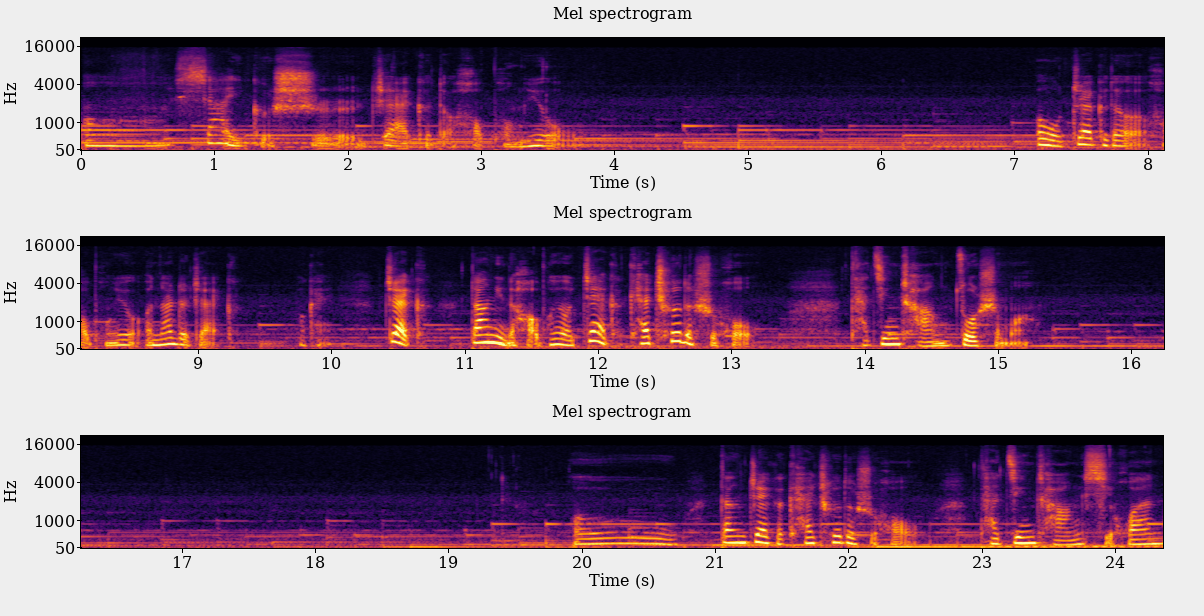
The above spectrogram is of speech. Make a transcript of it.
嗯，下一个是 Jack 的好朋友。哦，Jack 的好朋友，another Jack，OK，Jack，当你的好朋友 Jack 开车的时候，他经常做什么？哦，当 Jack 开车的时候，他经常喜欢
